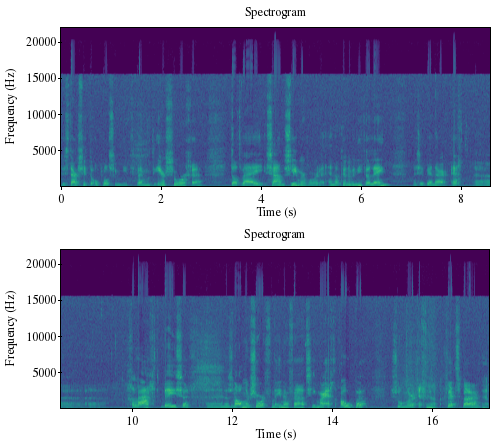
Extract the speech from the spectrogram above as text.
Dus daar zit de oplossing niet. Wij moeten eerst zorgen dat wij samen slimmer worden. En dat kunnen we niet alleen. Dus ik ben daar echt eh, gelaagd bezig. En dat is een ander soort van innovatie, maar echt open, zonder echt Ja. kwetsbaar. Ja.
